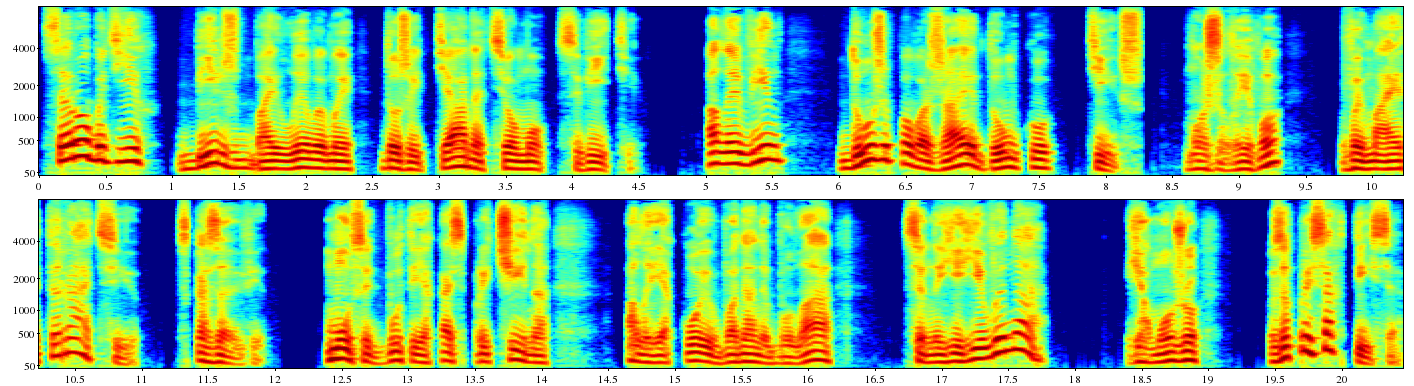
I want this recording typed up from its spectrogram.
Це робить їх більш дбайливими до життя на цьому світі. Але він дуже поважає думку тіш. Можливо, ви маєте рацію, сказав він. Мусить бути якась причина, але якою б вона не була, це не її вина. Я можу заприсягтися.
